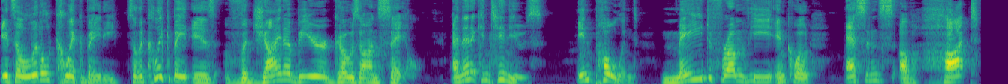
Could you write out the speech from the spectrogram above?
It's a little clickbaity. So the clickbait is vagina beer goes on sale. And then it continues in Poland, made from the, in quote, essence of hot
